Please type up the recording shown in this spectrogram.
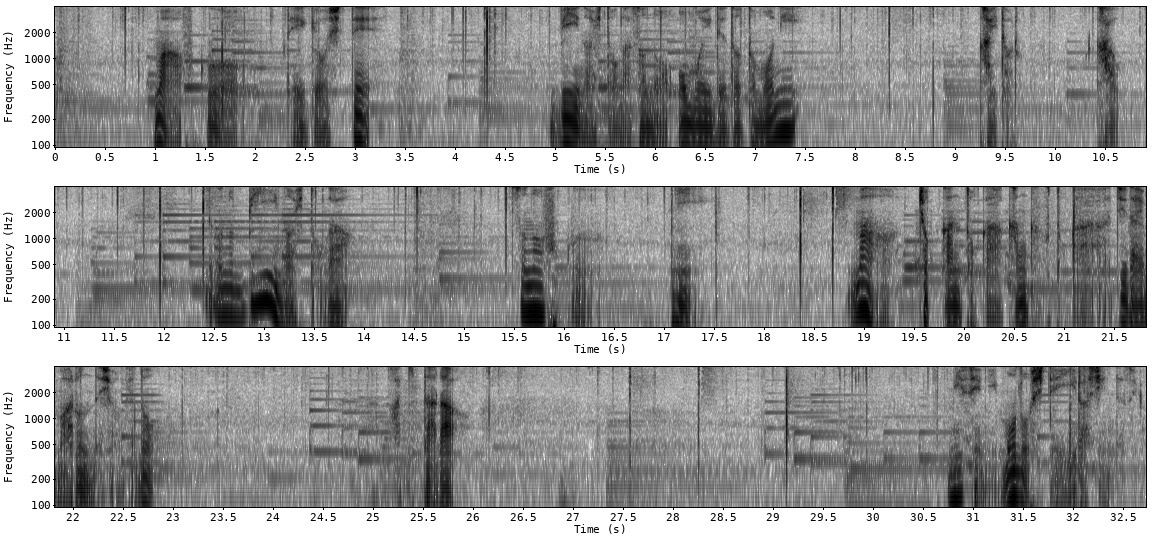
まあ服を提供して B の人がその思い出とともに買い取る。買う。でこの B の人がその服にまあ直感とか感覚とか時代もあるんでしょうけどきたら店に戻していいらしいんですよ。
